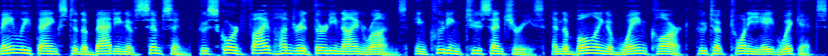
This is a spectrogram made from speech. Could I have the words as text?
mainly thanks to the batting of Simpson, who scored 539 runs, including two centuries, and the bowling of Wayne Clark, who took 28 wickets.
